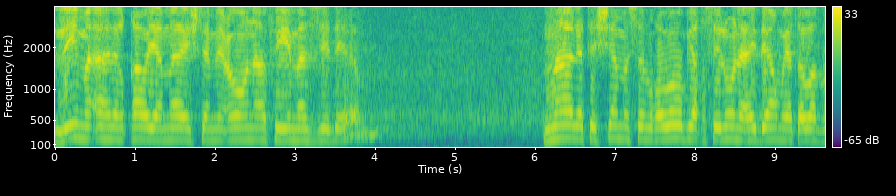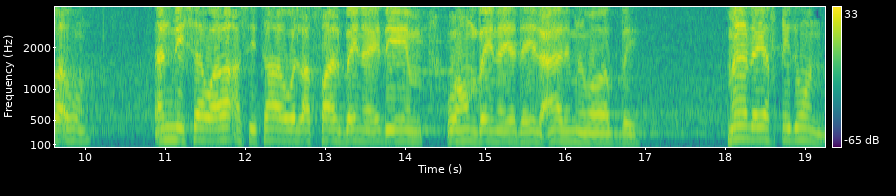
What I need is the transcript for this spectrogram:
لما أهل القرية ما يجتمعون في مسجدهم. مالت الشمس الغروب يغسلون أيديهم ويتوضؤون. النساء وراء ستار والأطفال بين أيديهم وهم بين يدي العالم وربه ماذا يفقدون؟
